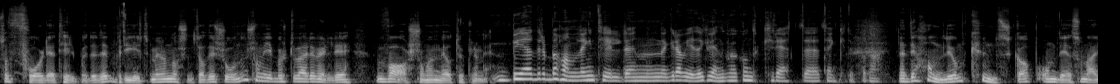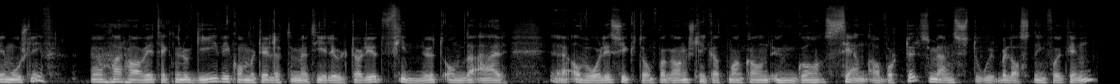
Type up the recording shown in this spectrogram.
som får det tilbudet. Det bryter med norske tradisjoner som vi burde være veldig varsomme med å tukle med. Bedre behandling til den gravide kvinnen, hva konkret eh, tenker du på da? Det handler jo om kunnskap om det som er i mors liv. Eh, her har vi teknologi. Vi kommer til dette med tidlig ultralyd. Finne ut om det er eh, alvorlig sykdom på gang, slik at man kan unngå senaborter, som er en stor belastning for kvinnen.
